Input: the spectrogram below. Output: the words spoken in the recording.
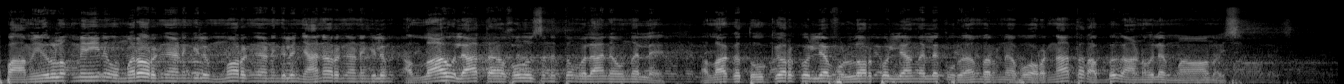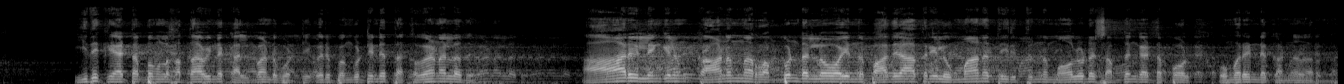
അപ്പൊ അമീറുൽ ഉമ്മനീന് ഉമ്മർ ഉറങ്ങുകയാണെങ്കിലും ഉമ്മ ഉറങ്ങുകയാണെങ്കിലും ഞാൻ ഉറങ്ങുകയാണെങ്കിലും അള്ളാഹു ലാ തഹുസനത്തും വലാനോന്നല്ലേ അള്ളാഹ്ക്ക് തൂക്കി ഉറക്കില്ല ഫുൾ ഉറക്കില്ല എന്നല്ലേ ഖുർആൻ പറഞ്ഞു. അപ്പൊ ഉറങ്ങാത്ത റബ്ബ് കാണൂല മാന്ന് വെച്ചു. ഇത് കേട്ടപ്പോൾ നമ്മൾ ഹത്താവിന്റെ കൽബാണ്ട് പൊട്ടി. ഒരു പെൺകുട്ടിന്റെ തക്കവേണല്ലത് ആരുമില്ലെങ്കിലും കാണുന്ന റബ്ബുണ്ടല്ലോ എന്ന് പാതിരാത്രിയിൽ ഉമ്മാനത്തിരുത്തുന്ന മോളുടെ ശബ്ദം കേട്ടപ്പോൾ ഉമറിന്റെ കണ്ണു നിറഞ്ഞു.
